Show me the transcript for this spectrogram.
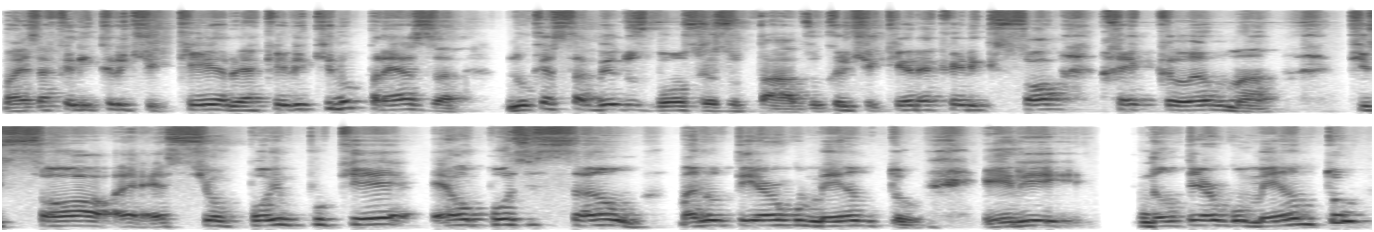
mas aquele critiqueiro é aquele que não preza, não quer saber dos bons resultados. O critiqueiro é aquele que só reclama, que só é, é se opõe porque é oposição, mas não tem argumento. Ele não tem argumento,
